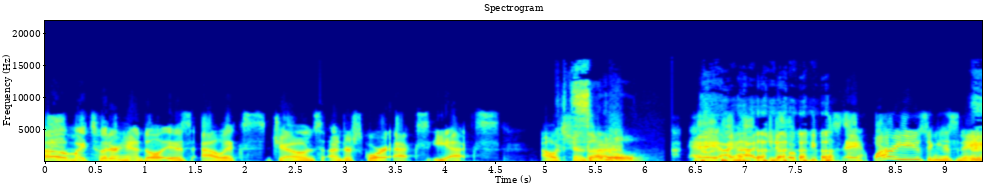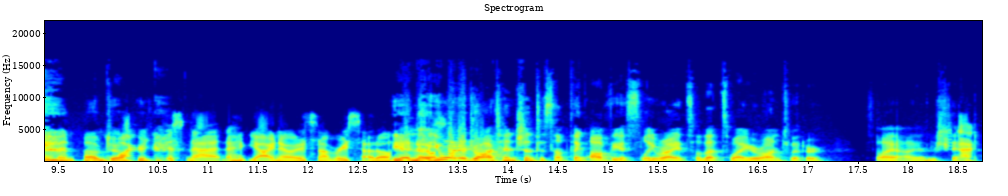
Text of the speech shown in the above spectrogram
Oh, my Twitter handle is Alex Jones underscore X E X. Alex Jones. Subtle. Hey, I had, you know, people say, why are you using his name? And I'm joking. Why are you this and that? Yeah, I know. It's not very subtle. Yeah, no, you want to draw attention to something, obviously, right? So that's why you're on Twitter. So I, I understand. Yeah.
